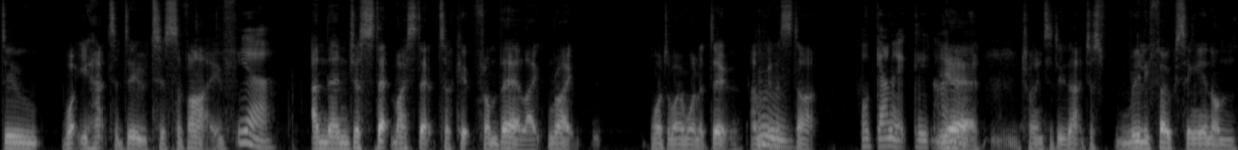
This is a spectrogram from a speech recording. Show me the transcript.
do what you had to do to survive. Yeah. And then just step by step took it from there. Like, right, what do I want to do? I'm going to hmm. start Organically, kind yeah of. trying to do that just really focusing in on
